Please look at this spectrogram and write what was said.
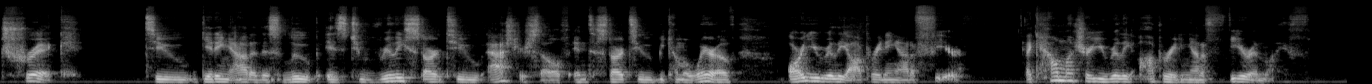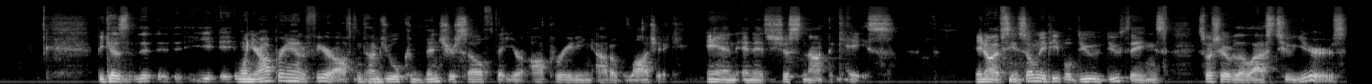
trick to getting out of this loop is to really start to ask yourself and to start to become aware of are you really operating out of fear? Like, how much are you really operating out of fear in life? Because when you're operating out of fear, oftentimes you will convince yourself that you're operating out of logic, and and it's just not the case. You know, I've seen so many people do do things, especially over the last two years,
